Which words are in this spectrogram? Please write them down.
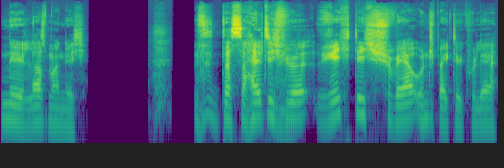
Nee, lass mal nicht. Das halte ich für richtig schwer unspektakulär.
